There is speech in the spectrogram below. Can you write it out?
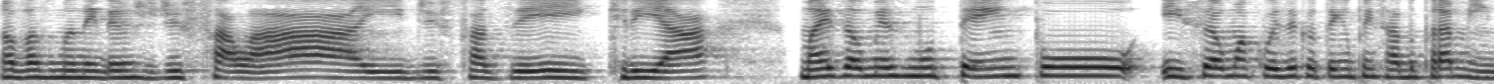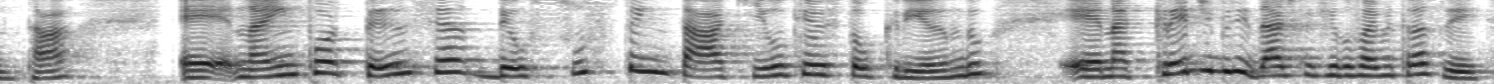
novas maneiras de falar e de fazer e criar, mas ao mesmo tempo, isso é uma coisa que eu tenho pensado para mim, tá? É, na importância de eu sustentar aquilo que eu estou criando, é, na credibilidade que aquilo vai me trazer.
